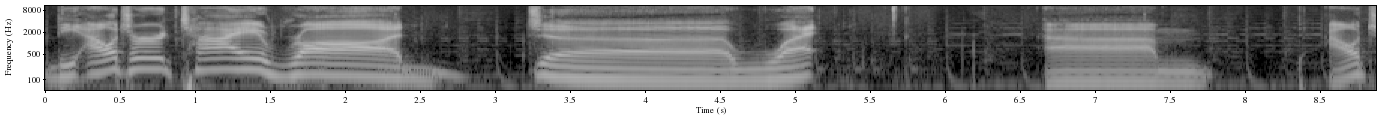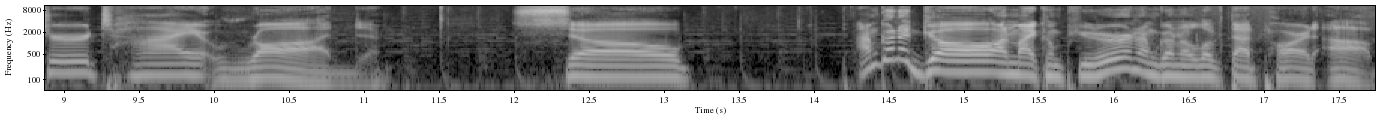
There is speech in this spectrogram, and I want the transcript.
The outer tie rod. Uh, what? Um, outer tie rod. So I'm gonna go on my computer and I'm gonna look that part up.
